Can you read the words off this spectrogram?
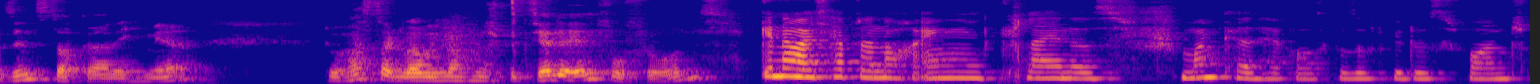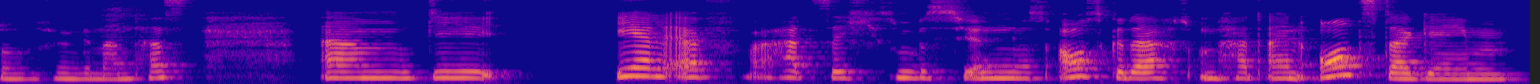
sind es doch gar nicht mehr. Du hast da, glaube ich, noch eine spezielle Info für uns. Genau, ich habe da noch ein kleines Schmankerl herausgesucht, wie du es vorhin schon so schön genannt hast. Ähm, die ELF hat sich so ein bisschen was ausgedacht und hat ein All-Star-Game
